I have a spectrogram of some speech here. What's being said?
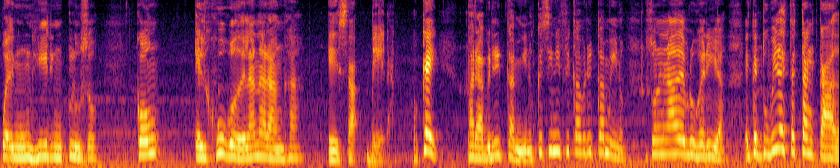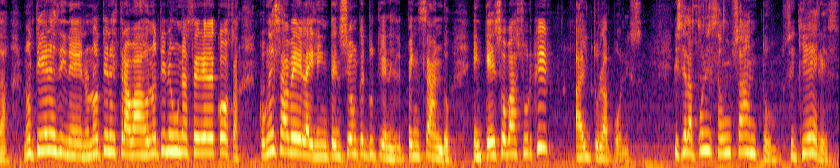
pueden ungir incluso con el jugo de la naranja esa vela. ¿Ok? Para abrir caminos. ¿Qué significa abrir caminos? Eso no es nada de brujería. Es que tu vida está estancada, no tienes dinero, no tienes trabajo, no tienes una serie de cosas. Con esa vela y la intención que tú tienes pensando en que eso va a surgir, ahí tú la pones. Y se la pones a un santo, si quieres.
